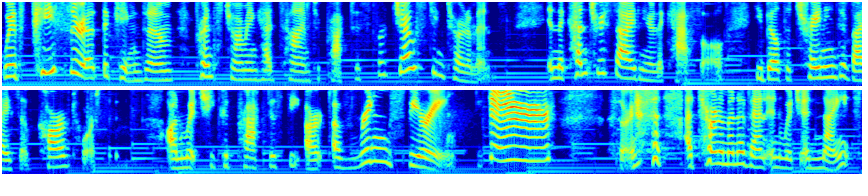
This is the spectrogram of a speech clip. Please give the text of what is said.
With peace throughout the kingdom, Prince Charming had time to practice for jousting tournaments. In the countryside near the castle, he built a training device of carved horses on which he could practice the art of ring spearing. Sorry, a tournament event in which a knight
